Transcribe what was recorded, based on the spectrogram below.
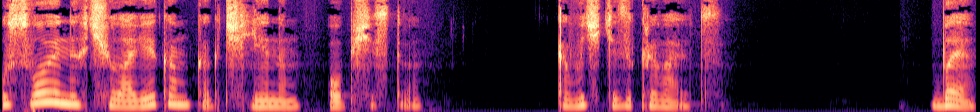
усвоенных человеком как членом общества. Кавычки закрываются. Б.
